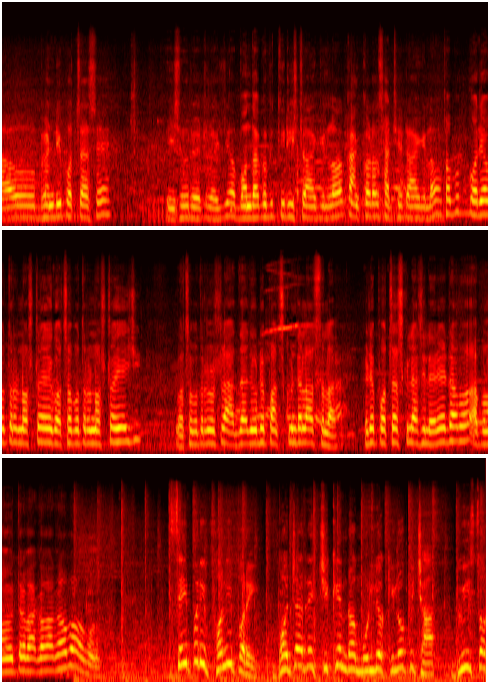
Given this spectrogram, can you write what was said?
ଆଉ ଭେଣ୍ଡି ପଚାଶ ଏଇସବୁ ରେଟ୍ ରହିଛି। ଆଉ ବନ୍ଧାକୋବି ତିରିଶ ଟଙ୍କା କିଲୋ କାଙ୍କଡ଼ ଷାଠିଏ ଟଙ୍କା କିଲୋ। ସବୁ ପରିବାପତ୍ର ନଷ୍ଟ ହେଇ ଗଛପତ୍ର ନଷ୍ଟ ହେଇଯାଇଛି। ଗଛପତ୍ର ନଷ୍ଟ ଆଦା ଯେଉଁଠି ପାଞ୍ଚ କୁଇଣ୍ଟାଲ ଆସୁଥିଲା ସେଠି ପଚାଶ କିଲୋ ଆସିଲେ। ରେଟ୍ ହେବ ଆପଣଙ୍କ ଭିତରେ ଭାଗ ଭାଗ ହେବ ଆଉ କ'ଣ? ସେହିପରି ଫନି ପରେ ବଜାରରେ ଚିକେନର ମୂଲ୍ୟ କିଲୋ ପିଛା ଦୁଇଶହ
